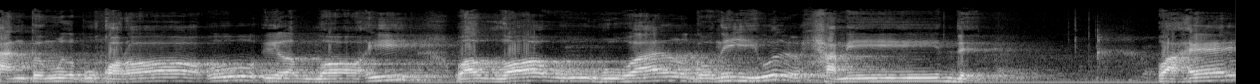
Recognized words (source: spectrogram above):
antumul fuqara'u ilallahi wallahu huwal ghaniyul hamid Wahai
